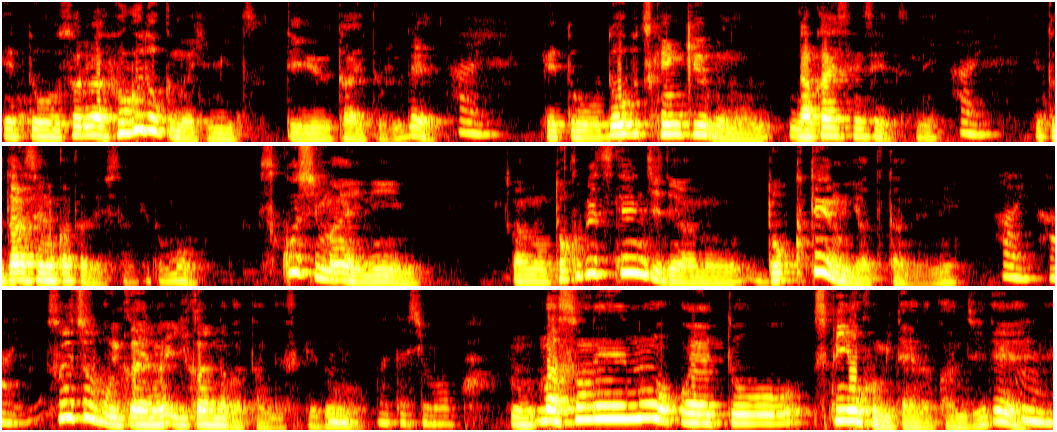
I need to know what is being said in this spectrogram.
えっと、それは、フグ毒の秘密っていうタイトルで、はい、えっと、動物研究部の中井先生ですね。はい、えっと、男性の方でしたけども、少し前に、あの、特別展示であの、毒展やってたんだよね。はい、はい。それちょっと僕行かれな行かれなかったんですけど、うん、私も。うんまあ、それの、えっと、スピンオフみたいな感じで、うん、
